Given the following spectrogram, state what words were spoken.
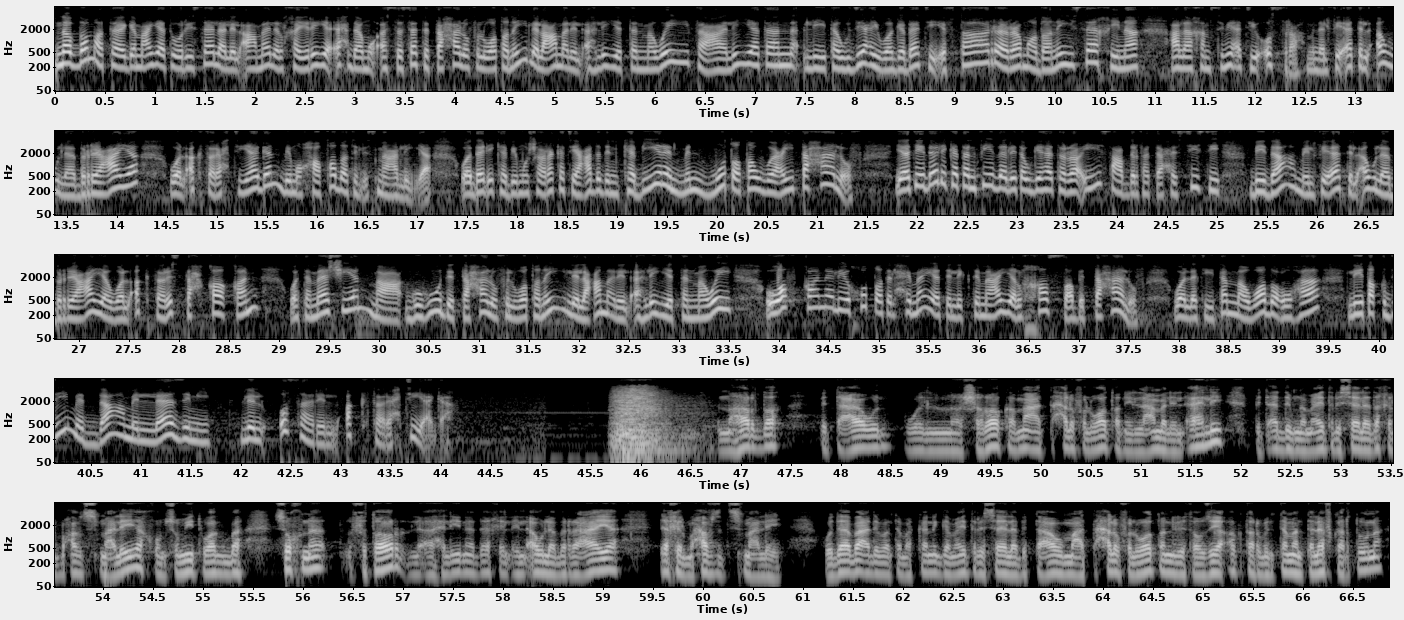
نظمت جمعية رسالة للأعمال الخيرية إحدى مؤسسات التحالف الوطني للعمل الأهلي التنموي فعالية لتوزيع وجبات إفطار رمضاني ساخنة على 500 أسرة من الفئات الأولى بالرعاية والأكثر احتياجا بمحافظة الإسماعيلية وذلك بمشاركة عدد كبير من متطوعي التحالف. يأتي ذلك تنفيذا لتوجيهات الرئيس عبد الفتاح السيسي بدعم الفئات الأولى بالرعاية والأكثر استحقاقا وتماشيا مع جهود التحالف الوطني للعمل الأهلي التنموي وفقا لخطة الحماية الاجتماعية الخاصة بالتحالف والتي تم وضعها لتقديم الدعم اللازم للأسر الأكثر احتياجا. النهارده بالتعاون والشراكة مع التحالف الوطني للعمل الأهلي. بتقدم جمعية رسالة داخل محافظة إسماعيلية 500 وجبة سخنة فطار لأهالينا داخل الأولى بالرعاية داخل محافظة إسماعيلية. وده بعد ما تمكنت جمعية رسالة بالتعاون مع التحالف الوطني لتوزيع أكثر من 8000 كرتونة.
